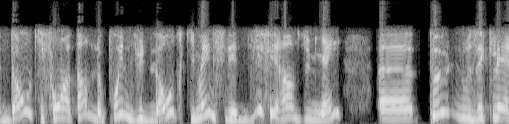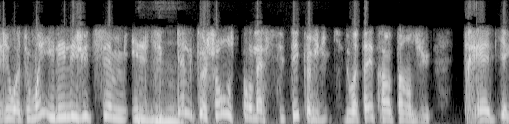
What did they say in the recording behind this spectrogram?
Donc, il faut entendre le point de vue de l'autre qui, même s'il est différent du mien, euh, peut nous éclairer, ou à tout le moins, il est légitime. Il dit mhm. quelque chose pour la cité que qui doit être entendu. Très bien.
